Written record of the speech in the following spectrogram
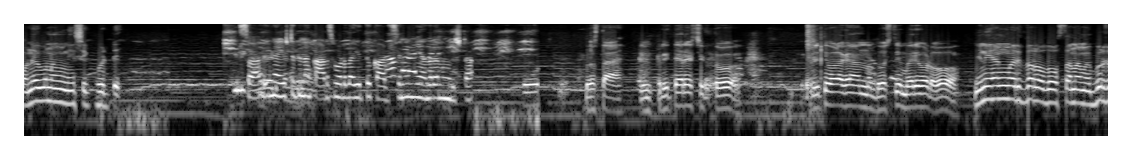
ಕೊನೆಗೂ ನಂಗೆ ನೀ ಸಿಕ್ಬಿಟ್ಟಿ. ಸಾರಿ ನಾ ಇಷ್ಟು ದಿನ ಕಾಡ್ಸ್ಬಾರ್ದಾಗಿತ್ತು ಕಾಡ್ಸಿನಿ ನೀ ಅಂದ್ರೆ ನಂಗೆ ಇಷ್ಟ. ದೋಸ್ತ ನಿಮ್ ಪ್ರೀತಿಯರೇ ಸಿಕ್ತು? ಪ್ರೀತಿ ಒಳಗ ನನ್ನ ದೋಸ್ತಿ ಮರಿಬೇಡು. ನಿನಗೆ ಹೆಂಗ್ ಮರಿತಾರೋ ದೋಸ್ತ ನಮ್ಮಿಬ್ಬರು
